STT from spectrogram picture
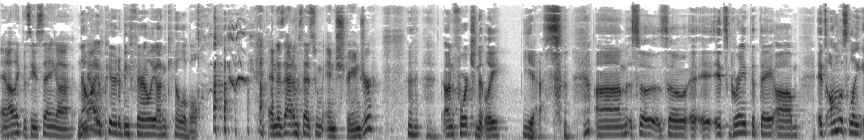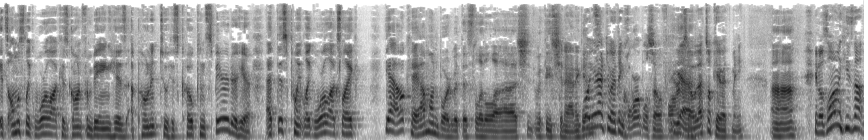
And I like this. He's saying, uh, Now, I appear to be fairly unkillable. and as Adam says to him, and stranger. Unfortunately, yes. Um, so so it's great that they. Um, it's almost like it's almost like Warlock has gone from being his opponent to his co-conspirator here. At this point, like Warlock's like, yeah, okay, I'm on board with this little uh, sh- with these shenanigans. Well, you're not doing anything horrible so far, Yeah. so that's okay with me. Uh huh. You know, as long as he's not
